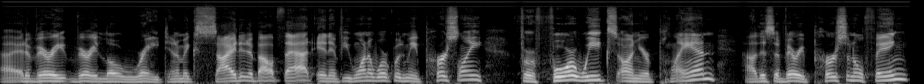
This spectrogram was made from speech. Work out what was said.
uh, at a very, very low rate. And I'm excited about that. And if you want to work with me personally for four weeks on your plan, uh, this is a very personal thing.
